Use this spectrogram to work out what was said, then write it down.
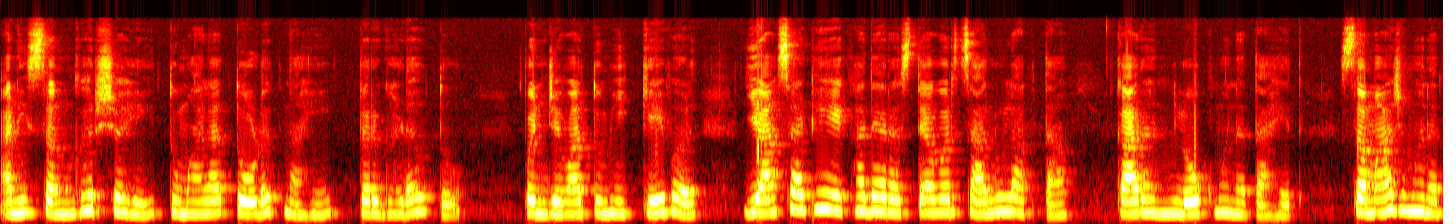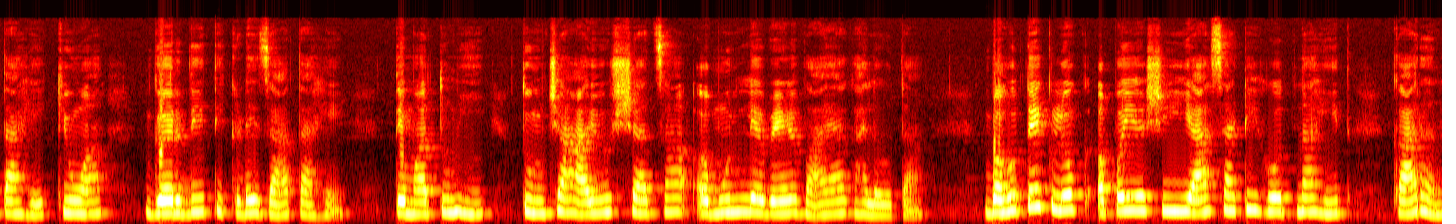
आणि संघर्षही तुम्हाला तोडत नाही तर घडवतो. पण जेव्हा तुम्ही केवळ यासाठी एखाद्या रस्त्यावर चालू लागता कारण लोक म्हणत आहेत समाज म्हणत आहे किंवा गर्दी तिकडे जात आहे तेव्हा तुम्ही तुमच्या आयुष्याचा अमूल्य वेळ वाया घालवता. बहुतेक लोक अपयशी यासाठी होत नाहीत कारण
